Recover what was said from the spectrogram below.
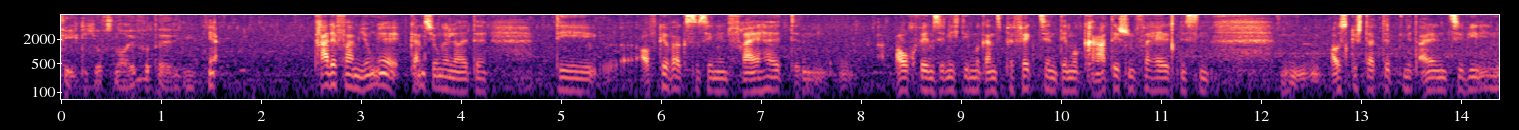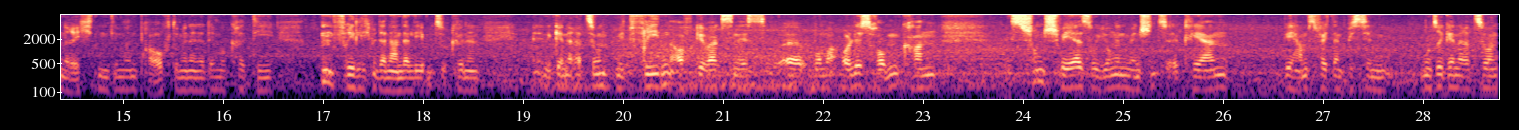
täglich aufs Neue verteidigen. Ja. Gerade vor allem junge, ganz junge Leute, die aufgewachsen sind in Freiheit, auch wenn sie nicht immer ganz perfekt sind, demokratischen Verhältnissen, ausgestattet mit allen zivilen Rechten, die man braucht, um in einer Demokratie friedlich miteinander leben zu können. Eine Generation mit Frieden aufgewachsen ist, äh, wo man alles haben kann, ist schon schwer, so jungen Menschen zu erklären. Wir haben es vielleicht ein bisschen, unsere Generation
